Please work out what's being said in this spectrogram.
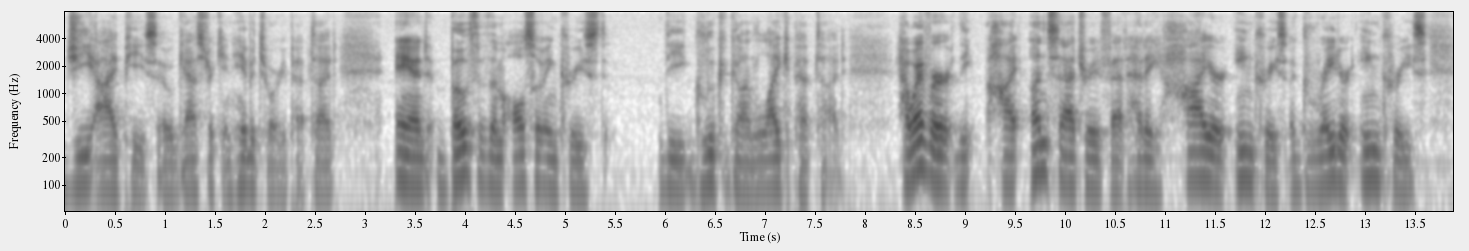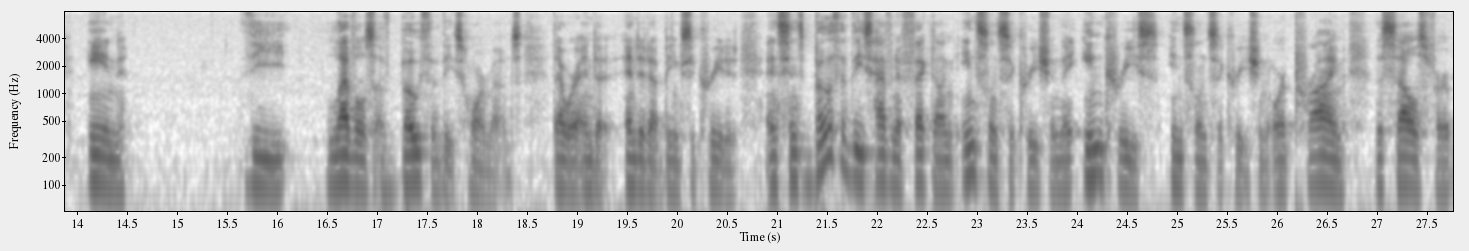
GIP, so gastric inhibitory peptide, and both of them also increased the glucagon like peptide. However, the high unsaturated fat had a higher increase, a greater increase in the levels of both of these hormones that were end, ended up being secreted. And since both of these have an effect on insulin secretion, they increase insulin secretion or prime the cells for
